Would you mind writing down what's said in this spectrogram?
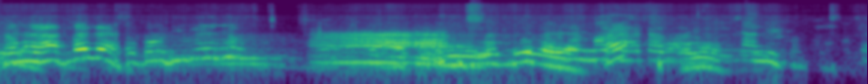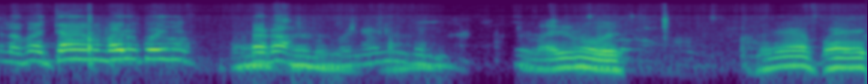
છે ને હાથ લઈ લે બહુ દીવે. એટલે ભાઈ ક્યાંય મારું કોઈ. કાકા. મારી હોય હે ભાઈ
